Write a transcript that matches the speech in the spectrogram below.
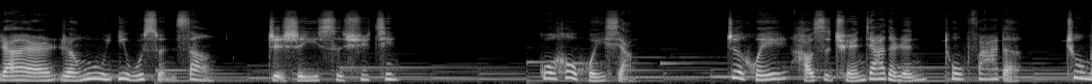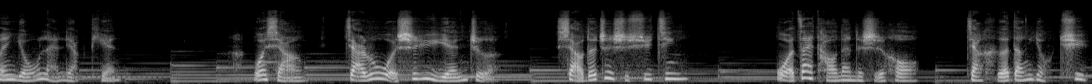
然而，人物亦无损丧，只是一次虚惊。过后回想，这回好似全家的人突发的。出门游览两天，我想，假如我是预言者，晓得这是虚惊，我在逃难的时候将何等有趣！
